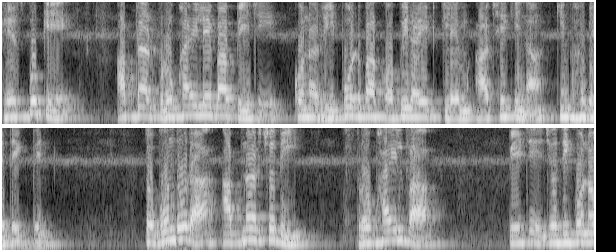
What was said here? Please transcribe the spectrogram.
ফেসবুকে আপনার প্রোফাইলে বা পেজে কোনো রিপোর্ট বা কপিরাইট ক্লেম আছে কি না, কীভাবে দেখবেন? তো বন্ধুরা, আপনার যদি প্রোফাইল বা পেজে যদি কোনো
